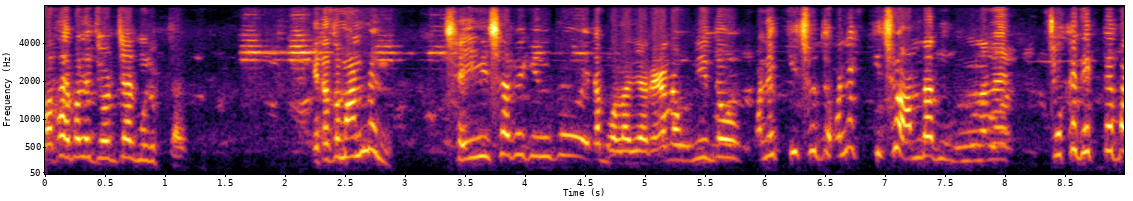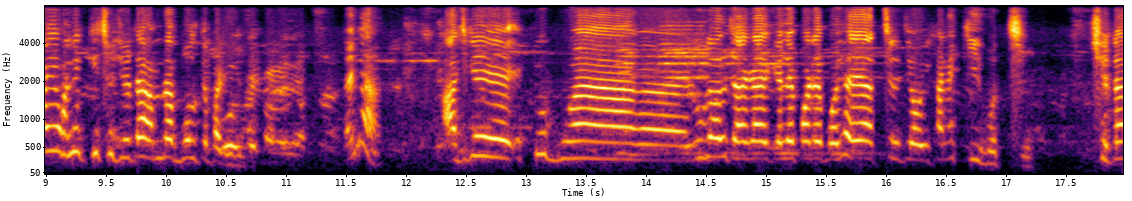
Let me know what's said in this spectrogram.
কথায় বলে জোর যার মুলুক তার। এটা তো মানবেন? সেই হিসাবে কিন্তু এটা বলা যায় না। কারণ উনি তো অনেক কিছু তো- অনেক কিছু আমরা মানে চোখে দেখতে পাই অনেক কিছু যেটা আমরা বলতে পারি। তাই না? আজকে একটু রুরাল জায়গায় গেলে পরে বোঝা যাচ্ছে যে ওইখানে কি হচ্ছে। সেটা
